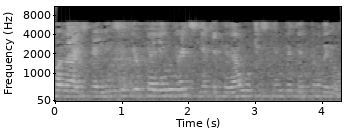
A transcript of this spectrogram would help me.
con la, este, el incendio que hay en Grecia, que quedaron muchas gente dentro de los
